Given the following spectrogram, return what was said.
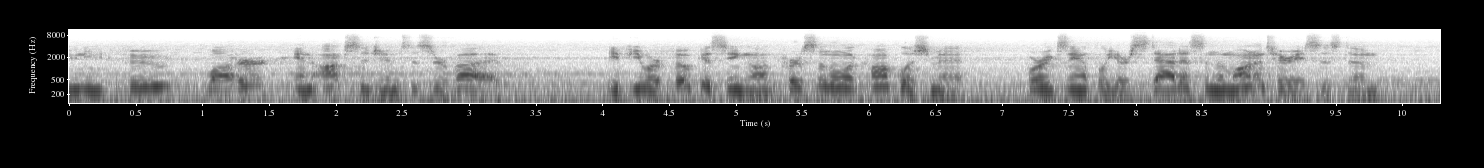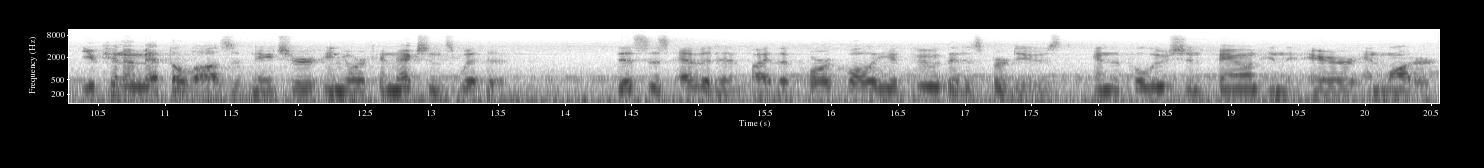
You need food, water, and oxygen to survive. If you are focusing on personal accomplishment, for example, your status in the monetary system, You can omit the laws of nature in your connections with it. This is evident by the poor quality of food that is produced and the pollution found in the air and water.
